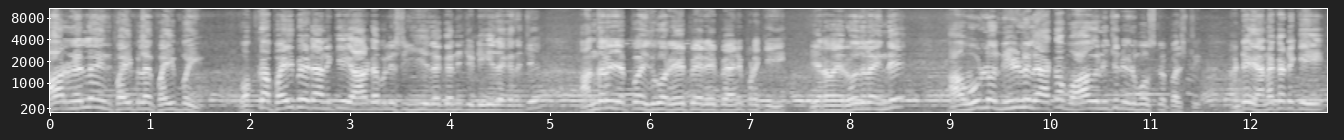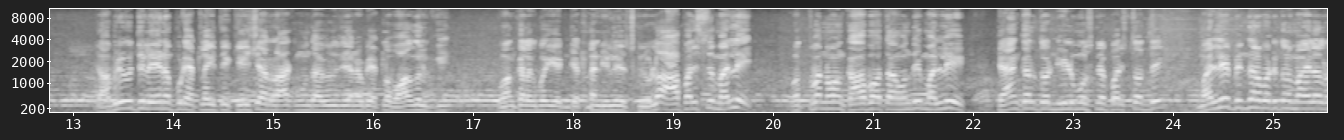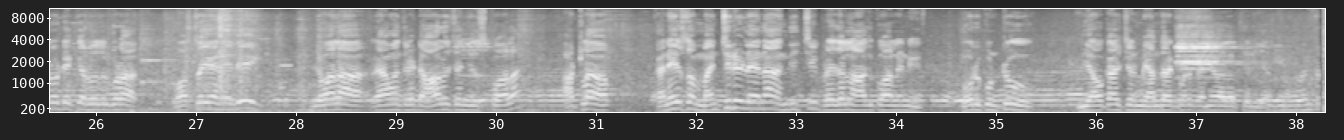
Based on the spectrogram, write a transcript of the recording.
ఆరు నెలలు అయింది పైపు లైన్ పైప్ పోయి. ఒక్క పైప్ వేయడానికి ఆర్డబ్ల్యూసీ ఈ దగ్గర నుంచి డి దగ్గర నుంచి అందరూ చెప్పాం ఇదిగో రేపే రేపే అని ఇప్పటికి ఇరవై రోజులైంది. ఆ ఊళ్ళో నీళ్ళు లేక వాగు నుంచి నీళ్ళు మోసుకునే పరిస్థితి. అంటే వెనకటికి అభివృద్ధి లేనప్పుడు ఎట్లయితే కేసీఆర్ రాకముందు అభివృద్ధి లేనప్పుడు ఎట్లా వాగులకి వంకలకు పోయి ఎట్లా నీళ్ళు తెచ్చుకునే ఆ పరిస్థితి మళ్ళీ ఉత్పన్నం కాబోతా ఉంది. మళ్ళీ ట్యాంకర్లతో నీళ్ళు మూసుకునే పరిస్థితి ఉంది. మళ్ళీ బిందెలు పట్టుకుని మహిళలు రోడ్డు ఎక్కే రోజులు కూడా వస్తాయి అనేది ఇవాళ రేవంత్ రెడ్డి ఆలోచన చేసుకోవాలా? అట్లా కనీసం మంచినీళ్ళైనా అందించి ప్రజలను ఆదుకోవాలని కోరుకుంటూ ఈ అవకాశం మీ అందరికి కూడా ధన్యవాదాలు తెలియజేస్తాను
